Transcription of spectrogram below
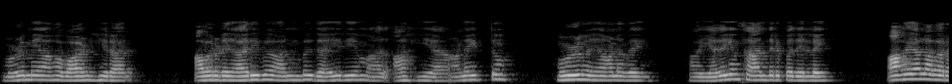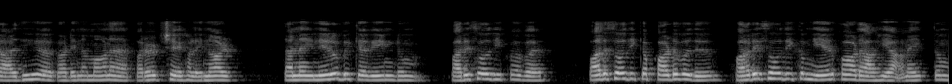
முழுமையாக வாழ்கிறார். அவருடைய அறிவு அன்பு தைரியம் ஆகிய அனைத்தும் முழுமையானவை. அவை எதையும் சார்ந்திருப்பதில்லை ஆகையால் அவர் அதிக கடினமான பரீட்சைகளினால் தன்னை நிரூபிக்க வேண்டும். பரிசோதிப்பவர் பரிசோதிக்கப்படுவது பரிசோதிக்கும் ஏற்பாடு ஆகிய அனைத்தும்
